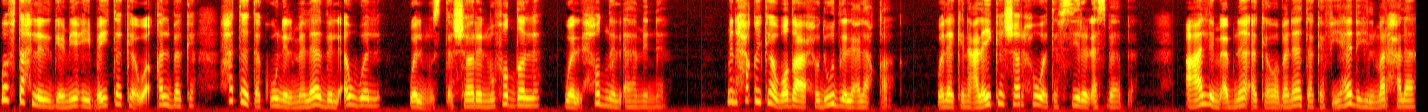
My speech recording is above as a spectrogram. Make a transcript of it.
وافتح للجميع بيتك وقلبك حتى تكون الملاذ الأول والمستشار المفضل والحضن الآمن. من حقك وضع حدود للعلاقة ولكن عليك شرح وتفسير الأسباب. علم أبناءك وبناتك في هذه المرحلة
